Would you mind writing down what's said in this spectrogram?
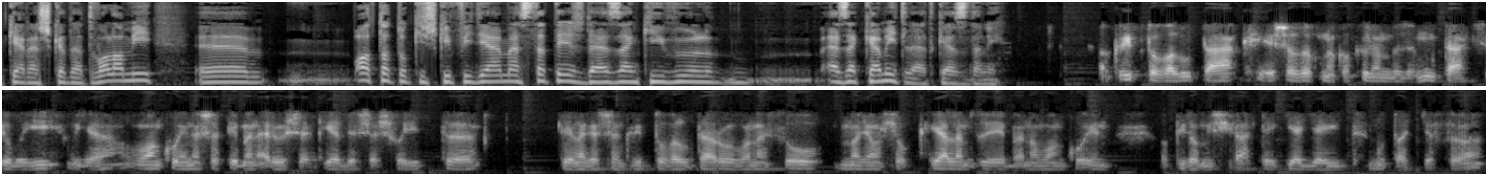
kereskedett valami, valami, adtatok is ki figyelmeztetést, de ezen kívül ezekkel mit lehet kezdeni? A kriptovaluták és azoknak a különböző mutációi, ugye a OneCoin esetében erősen kérdéses, hogy itt ténylegesen kriptovalutáról van-e szó. Nagyon sok jellemzőjében a OneCoin a piramis játék jegyeit mutatja föl,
